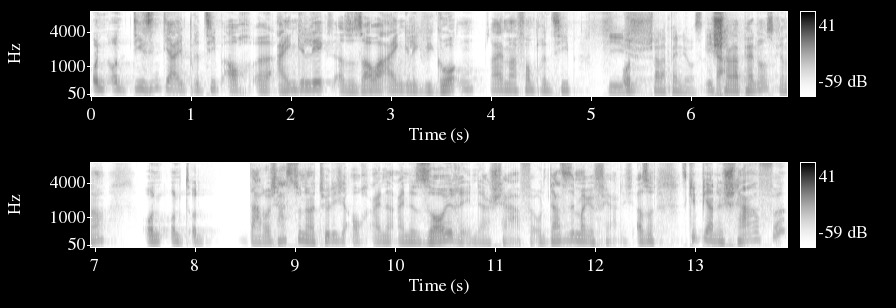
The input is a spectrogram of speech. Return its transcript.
Und, und die sind ja im Prinzip auch äh, eingelegt, also sauer eingelegt wie Gurken, sag ich mal, vom Prinzip. Die und Jalapenos. die Jalapenos, genau. Und, und, und dadurch hast du natürlich auch eine, eine Säure in der Schärfe und das ist immer gefährlich. Also es gibt ja eine Schärfe,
